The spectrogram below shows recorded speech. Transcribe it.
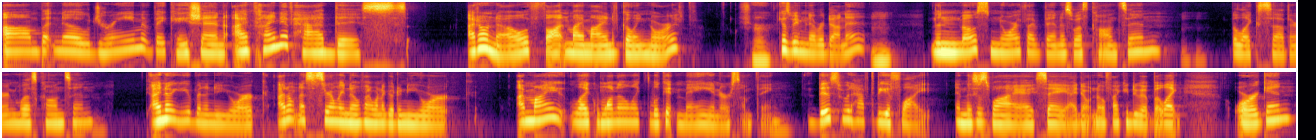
Um, but no, dream vacation. I've kind of had this, I don't know, thought in my mind of going north Sure. because we've never done it. hmm The most north I've been is Wisconsin, Mhm. but like southern Wisconsin. I know you've been to New York. I don't necessarily know if I want to go to New York. I might like want to like look at Maine or something. This would have to be a flight, and this is why I say I don't know if I could do it. But like Oregon,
